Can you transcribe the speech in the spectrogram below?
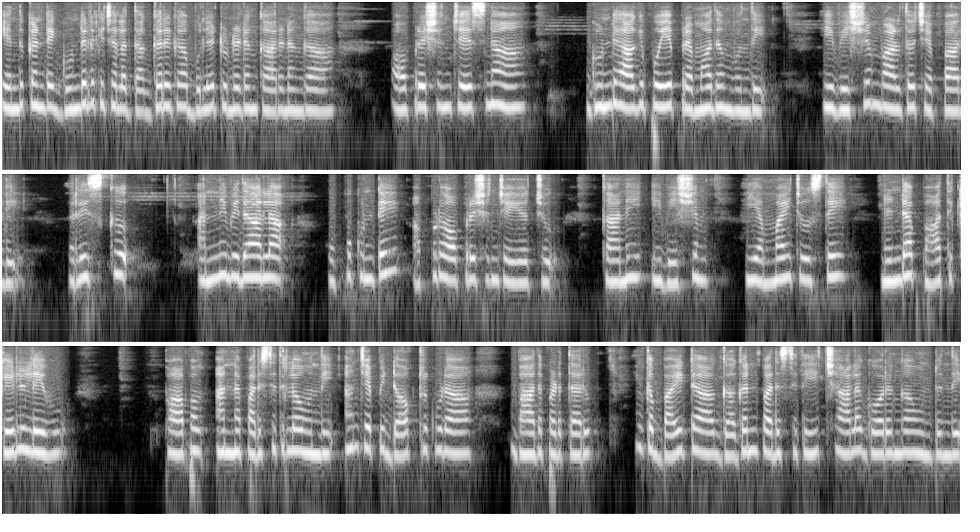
ఎందుకంటే గుండెలకి చాలా దగ్గరగా బుల్లెట్ ఉండడం కారణంగా ఆపరేషన్ చేసినా గుండె ఆగిపోయే ప్రమాదం ఉంది. ఈ విషయం వాళ్ళతో చెప్పాలి. రిస్క్ అన్ని విధాల ఒప్పుకుంటే అప్పుడు ఆపరేషన్ చేయొచ్చు. కానీ ఈ విషయం ఈ అమ్మాయి చూస్తే నిండా పాతికేళ్ళు లేవు. పాపం అన్న పరిస్థితిలో ఉంది అని చెప్పి డాక్టర్ కూడా బాధపడతారు. ఇంకా బయట గగన్ పరిస్థితి చాలా ఘోరంగా ఉంటుంది.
